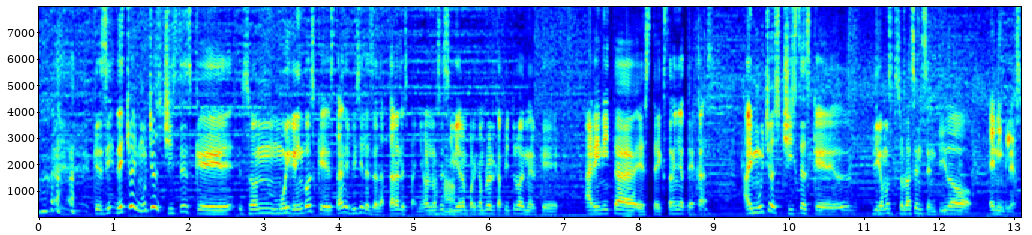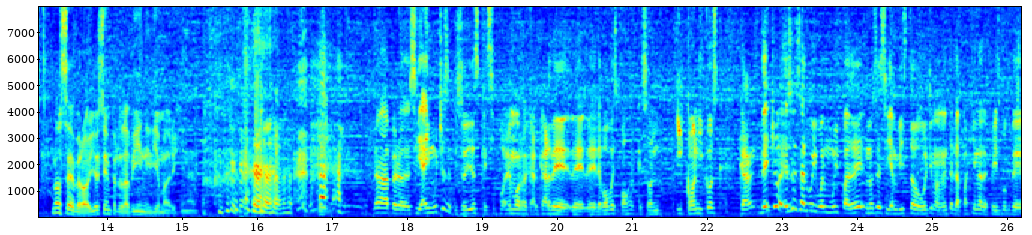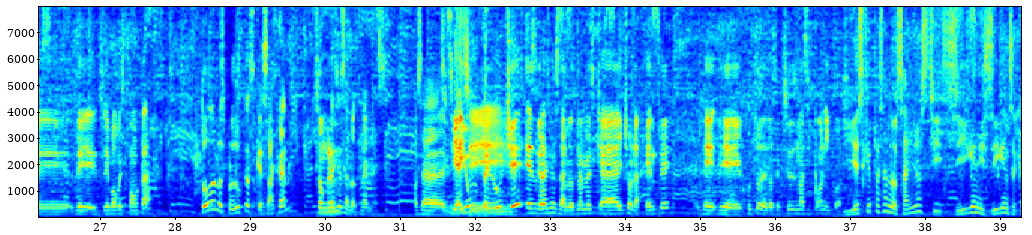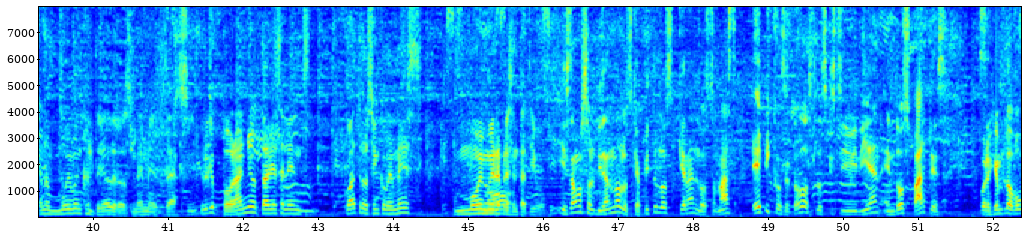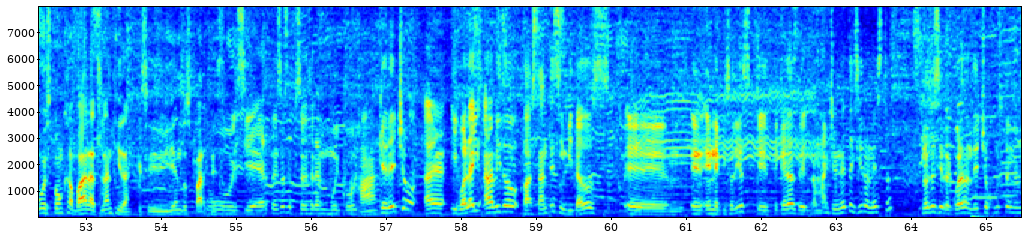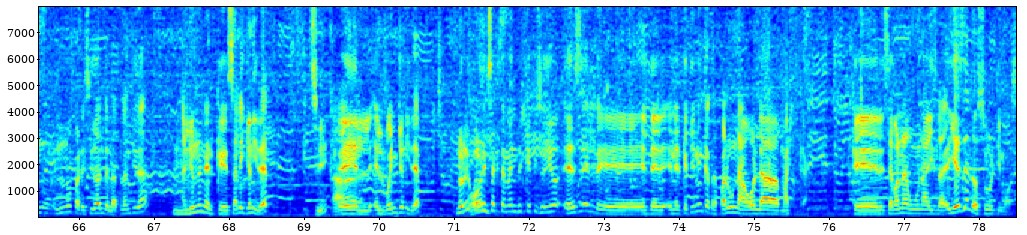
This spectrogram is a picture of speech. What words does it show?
Que sí, de hecho hay muchos chistes que son muy gringos que están difíciles de adaptar al español. No sé si vieron, por ejemplo, el capítulo en el que Arenita este, extraña Texas. Hay muchos chistes que, digamos que solo hacen sentido en inglés. no sé, bro, yo siempre la vi en idioma original. No, pero sí, hay muchos episodios que sí podemos recalcar de, de- Bob Esponja que son icónicos. De hecho, eso es algo igual muy padre. No sé si han visto últimamente la página de Facebook de, de- de Bob Esponja. Todos los productos que sacan son gracias a los memes. O sea, Sí, si hay un sí. peluche es gracias a los memes que ha hecho la gente de, de justo de los episodios más icónicos. Y es que pasan los años y siguen y siguen sacando muy buen contenido de los memes. O sea, Sí. creo que por año todavía salen cuatro o cinco memes muy, muy representativos. Sí, y estamos olvidando los capítulos que eran los más épicos de todos, los que se dividían en dos partes. Por ejemplo, Bob Esponja va a la Atlántida, que se dividía en dos partes. Uy, cierto, esos episodios eran muy cool. Ajá. Que de hecho, eh, igual hay, ha habido bastantes invitados eh, en, en episodios que te quedas de, no manches, ¿neta hicieron esto? No sé si recuerdan, de hecho, justo en uno, en uno parecido al de la Atlántida, hay uno en el que sale Johnny Depp, ¿Sí? Ah. el, el buen Johnny Depp. No recuerdo exactamente qué episodio, es el, de, el de- en el que tienen que atrapar una ola mágica. Que se van a una isla. Y es de los últimos.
